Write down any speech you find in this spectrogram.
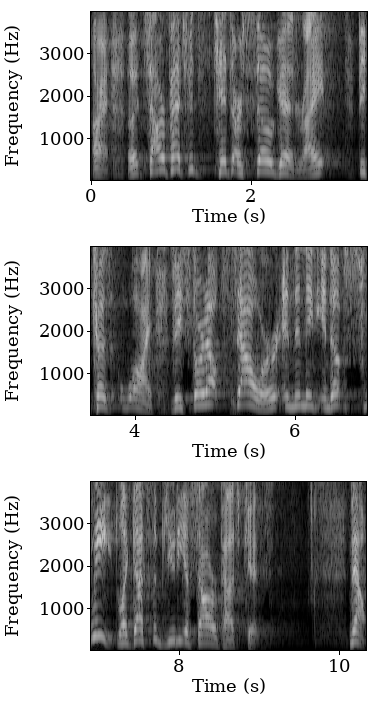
All right. Uh, Sour Patch Kids are so good, right? Because why? They start out sour and then they end up sweet. Like that's the beauty of Sour Patch Kids. Now,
